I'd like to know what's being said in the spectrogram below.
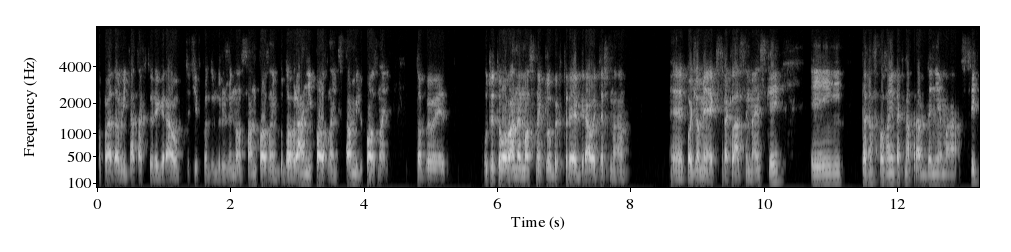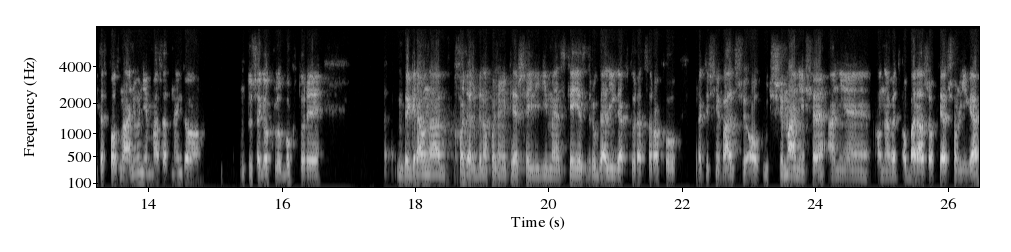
opowiadał mi tata, który grał przeciwko tym drużynom San Poznań, Budowlani Poznań, Stomil Poznań. To były utytułowane mocne kluby, które grały też na e, poziomie ekstraklasy męskiej i teraz w Poznaniu tak naprawdę nie ma, stricte w Poznaniu, nie ma żadnego dużego klubu, który by grał na, chociażby na poziomie pierwszej ligi męskiej. Jest druga liga, która co roku praktycznie walczy o utrzymanie się, a nie o nawet o baraże o pierwszą ligę.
